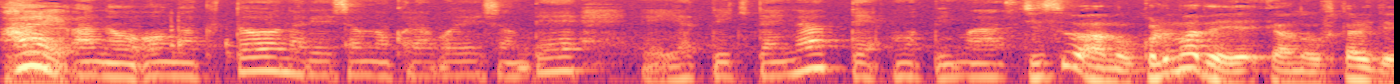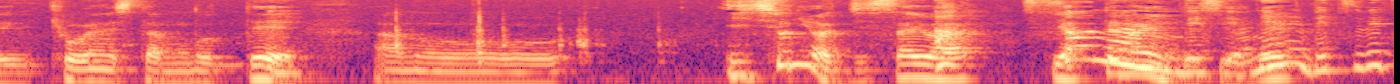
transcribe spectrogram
はい、あの音楽とナレーションのコラボレーションで、えー、やっていきたいなって思っています。実はあのこれまであの2人で共演したものって、あの一緒には実際はやってないんですよね。よね。別々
